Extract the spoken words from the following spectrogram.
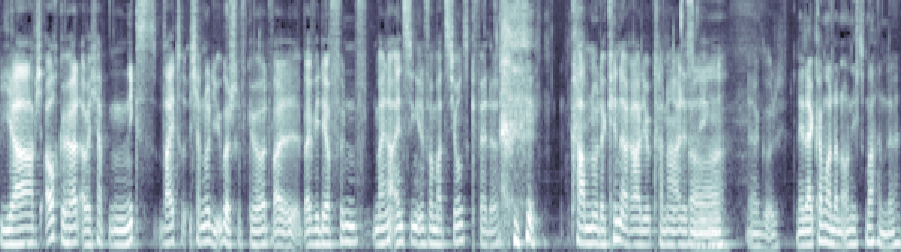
ja, habe ich auch gehört, aber ich habe nichts weiter. Ich habe nur die Überschrift gehört, weil bei WDR 5 meine einzige Informationsquelle kam nur der Kinderradiokanal, deswegen. Ah, ja, gut. Ne, da kann man dann auch nichts machen, ne?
